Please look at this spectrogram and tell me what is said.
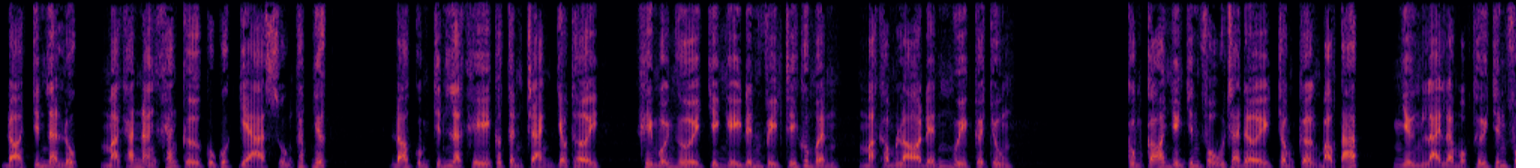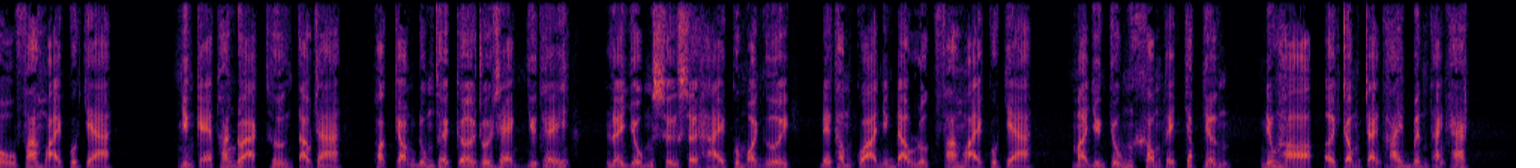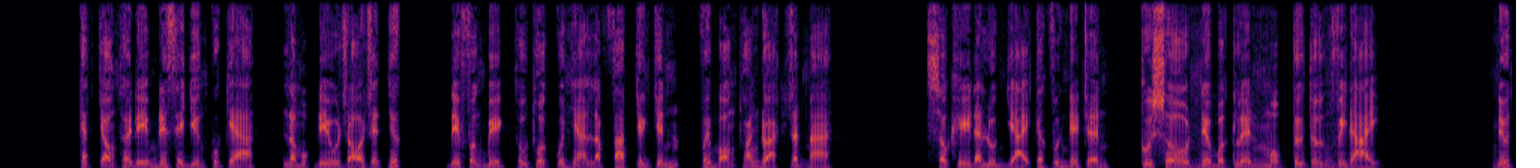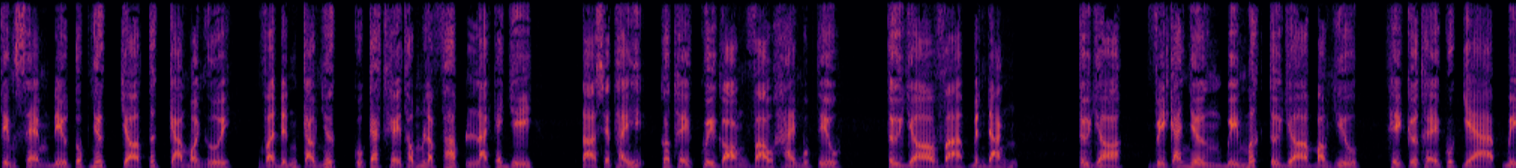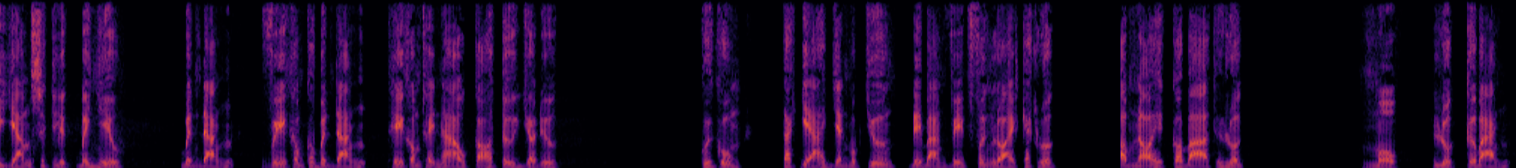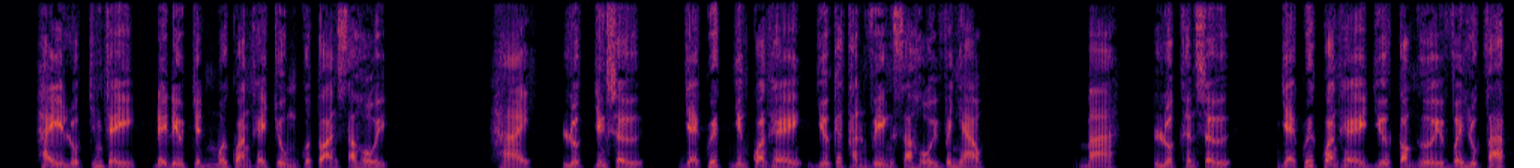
đó chính là lúc mà khả năng kháng cự của quốc gia xuống thấp nhất đó cũng chính là khi có tình trạng giao thời, khi mỗi người chỉ nghĩ đến vị trí của mình mà không lo đến nguy cơ chung. Cũng có những chính phủ ra đời trong cơn bão táp, nhưng lại là một thứ chính phủ phá hoại quốc gia. Những kẻ thoáng đoạt thường tạo ra hoặc chọn đúng thời cơ rối ren như thế, lợi dụng sự sợ hãi của mọi người để thông qua những đạo luật phá hoại quốc gia mà dân chúng không thể chấp nhận nếu họ ở trong trạng thái bình thản khác. Cách chọn thời điểm để xây dựng quốc gia là một điều rõ rệt nhất để phân biệt thủ thuật của nhà lập pháp chân chính với bọn thoáng đoạt ranh ma. Sau khi đã luận giải các vấn đề trên, Kuso nêu bật lên một tư tưởng vĩ đại. Nếu tìm xem điều tốt nhất cho tất cả mọi người và đỉnh cao nhất của các hệ thống lập pháp là cái gì, ta sẽ thấy có thể quy gọn vào hai mục tiêu. tự do và bình đẳng. Tự do vì cá nhân bị mất tự do bao nhiêu thì cơ thể quốc gia bị giảm sức lực bấy nhiêu. Bình đẳng vì không có bình đẳng thì không thể nào có tự do được. Cuối cùng, tác giả dành một chương để bàn việc phân loại các luật. Ông nói có ba thứ luật. Một, luật cơ bản hay luật chính trị để điều chỉnh mối quan hệ chung của toàn xã hội. Hai, luật dân sự giải quyết những quan hệ giữa các thành viên xã hội với nhau. Ba, luật hình sự giải quyết quan hệ giữa con người với luật pháp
